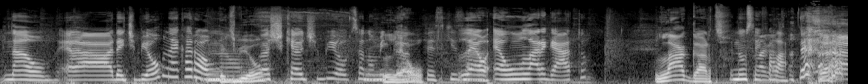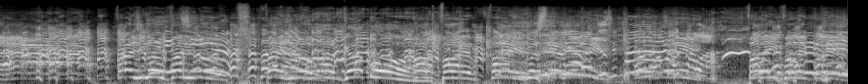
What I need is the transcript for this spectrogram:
Não, é a da HBO, né, Carol? Não. HBO? Eu acho que é a HBO, se eu não me engano. Léo. Léo é um largato. Lagarto. Não sei falar. Fala de novo, fala de novo. Fala de novo. Largado! Fala, fala aí, fala aí, gostei, fala aí. Fala aí, fala aí, fala aí.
